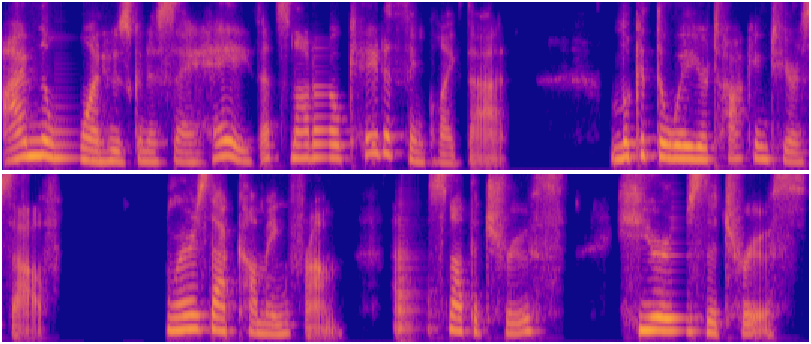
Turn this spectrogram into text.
I'm the one who's going to say, hey, that's not okay to think like that. Look at the way you're talking to yourself. Where is that coming from? That's not the truth. Here's the truth.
